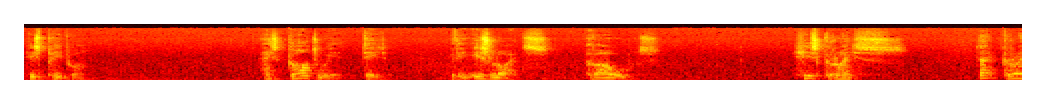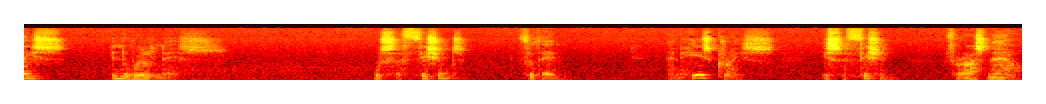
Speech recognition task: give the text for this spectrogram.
his people as God did with the Israelites of old. His grace, that grace in the wilderness was sufficient for them. And His grace is sufficient for us now,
